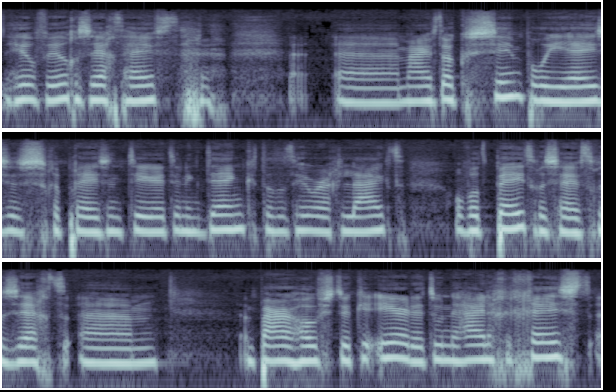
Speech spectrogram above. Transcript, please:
heel veel gezegd heeft, maar hij heeft ook simpel Jezus gepresenteerd. En ik denk dat het heel erg lijkt op wat Petrus heeft gezegd um, een paar hoofdstukken eerder, toen de Heilige Geest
